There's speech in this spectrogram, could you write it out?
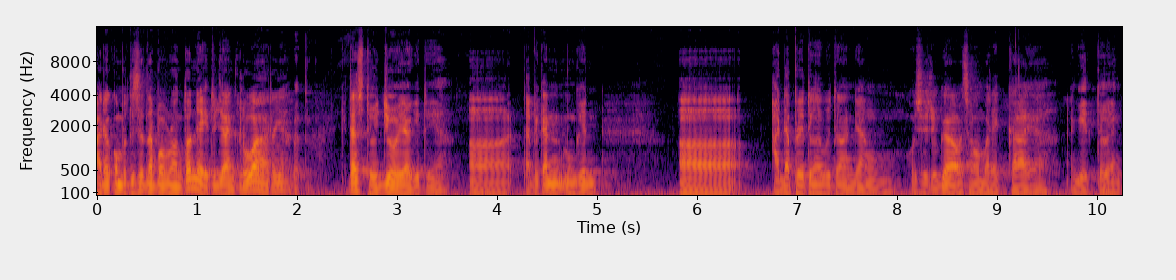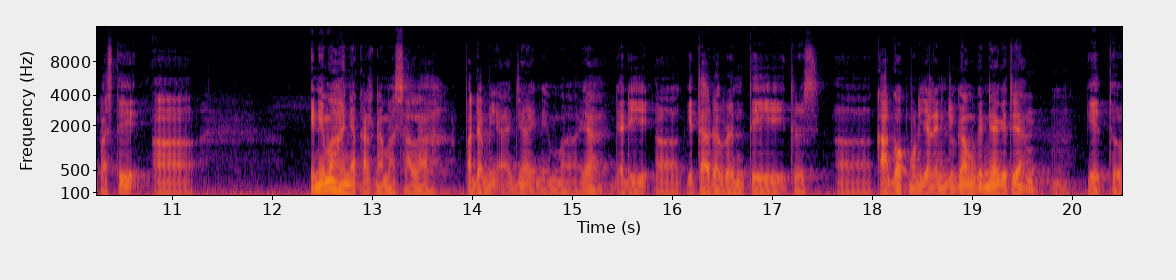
ada kompetisi tanpa penonton ya itu jalan keluar ya. Betul. Kita setuju ya gitu ya. Eh, tapi kan mungkin eh, ada perhitungan-perhitungan yang khusus juga sama mereka ya, gitu. Yang pasti eh, ini mah hanya karena masalah pandemi aja ini mah ya. Jadi eh, kita udah berhenti terus eh, kagok mau dijalanin juga mungkin ya gitu ya. Gitu.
